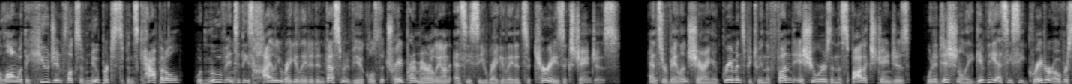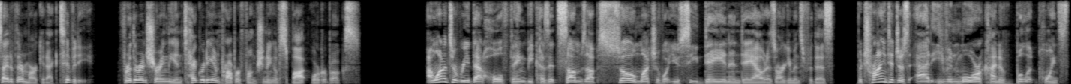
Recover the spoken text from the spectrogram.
along with a huge influx of new participants' capital, would move into these highly regulated investment vehicles that trade primarily on SEC regulated securities exchanges. And surveillance sharing agreements between the fund issuers and the spot exchanges would additionally give the SEC greater oversight of their market activity, further ensuring the integrity and proper functioning of spot order books. I wanted to read that whole thing because it sums up so much of what you see day in and day out as arguments for this, but trying to just add even more kind of bullet points.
